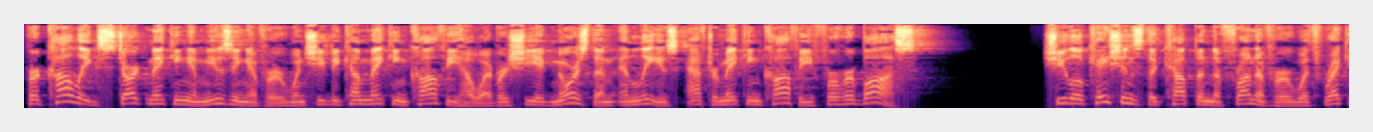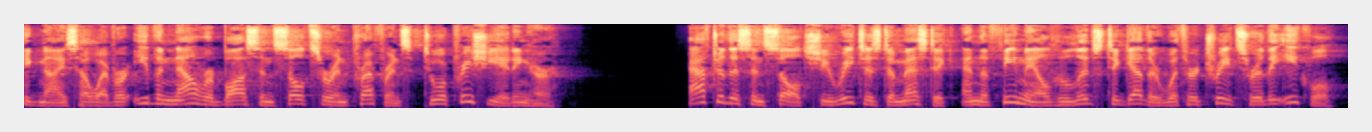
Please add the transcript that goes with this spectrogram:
Her colleagues start making amusing of her when she become making coffee however she ignores them and leaves after making coffee for her boss. She locations the cup in the front of her with recognize however even now her boss insults her in preference to appreciating her. After this insult she reaches domestic and the female who lives together with her treats her the equal.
